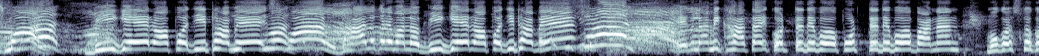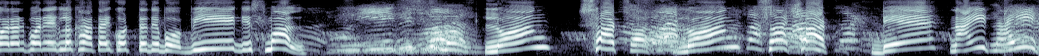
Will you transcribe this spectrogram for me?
স্মল। বিগ এর অপোজিট হবে স্মল। বিগ এর অপোজিট হবে এগুলো আমি খাতায় করতে দেব পড়তে দেব বানান মুখস্থ করার পরে এগুলো খাতায় করতে দেব। Big small long short. Long Short. Short day night night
